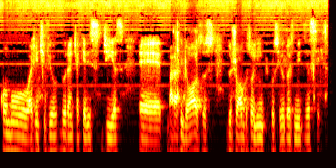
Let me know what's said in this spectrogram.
como a gente viu durante aqueles dias é, maravilhosos dos Jogos Olímpicos Rio 2016.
